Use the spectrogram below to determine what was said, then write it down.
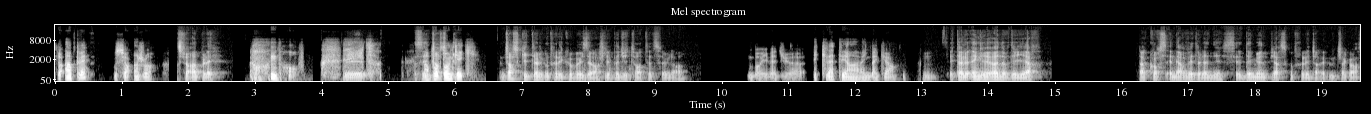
Sur un play? Ou sur un joueur? sur un play. Oh non! Et Putain, un c'est bon George pancake? George Kittle contre les Cowboys, alors je l'ai pas du tout en tête celui-là. Bon, il a dû, heu, éclater un linebacker. Mmh. Et tu as le Angry Run of the Year. La course énervée de l'année, c'est Dameon Pierce contre les Ja les Jaguars.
